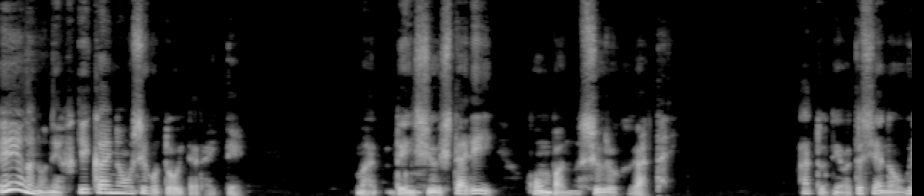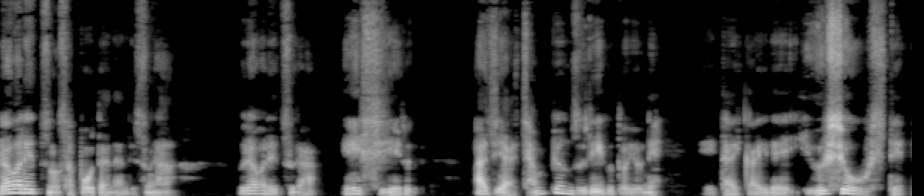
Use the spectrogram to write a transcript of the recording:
映画のね、吹き替えのお仕事をいただいて、まあ、練習したり、本番の収録があったり。あとね、私、あの、浦和レッズのサポーターなんですが、浦和レッズが ACL、アジアチャンピオンズリーグというね、大会で優勝をして、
